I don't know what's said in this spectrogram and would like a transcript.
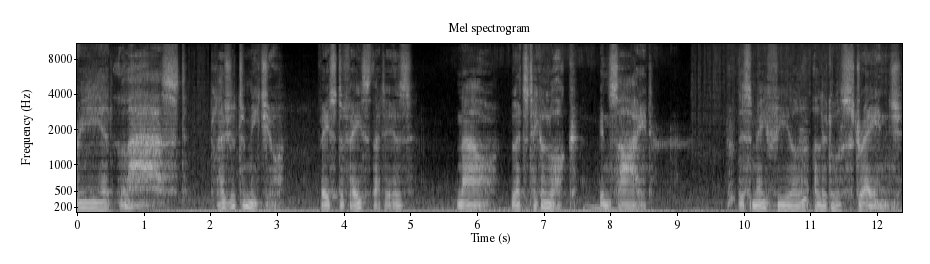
Free at last. Pleasure to meet you. Face to face, that is. Now, let's take a look inside. This may feel a little strange.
